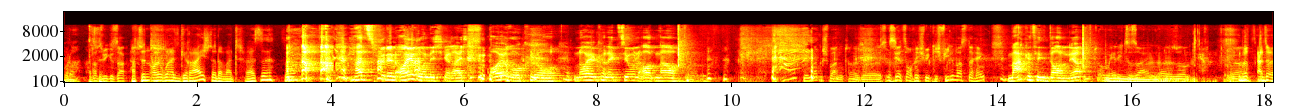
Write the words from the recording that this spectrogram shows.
Oder hast, Also du, wie gesagt- hast du einen Euro nicht gereicht oder was? Weißt du? So? Hat's für den Euro nicht gereicht. Euro-Klo. Neue Kollektion out now. Bin mal gespannt. Also es ist jetzt auch nicht wirklich viel, was da hängt, Marketing-Don, ja. um ehrlich zu sein. Also Also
